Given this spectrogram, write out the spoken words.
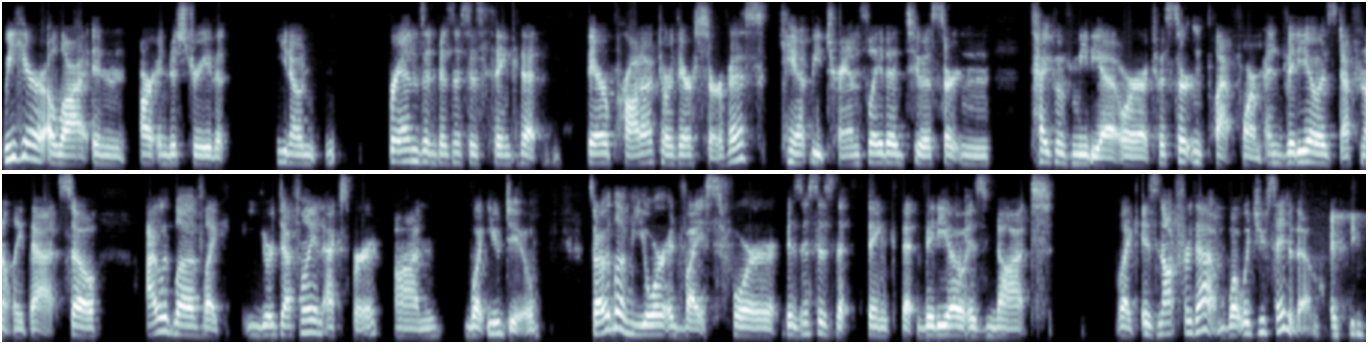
We hear a lot in our industry that you know brands and businesses think that their product or their service can't be translated to a certain type of media or to a certain platform and video is definitely that so I would love, like, you're definitely an expert on what you do. So I would love your advice for businesses that think that video is not like is not for them. What would you say to them? I think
